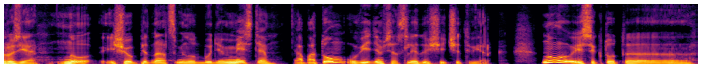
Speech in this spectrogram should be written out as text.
Друзья, ну, еще 15 минут будем вместе, а потом увидимся в следующий четверг. Ну, если кто-то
